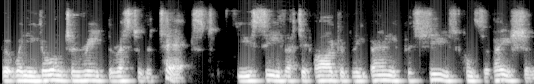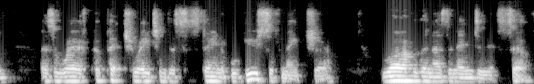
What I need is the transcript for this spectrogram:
but when you go on to read the rest of the text, you see that it arguably only pursues conservation as a way of perpetuating the sustainable use of nature, rather than as an end in itself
